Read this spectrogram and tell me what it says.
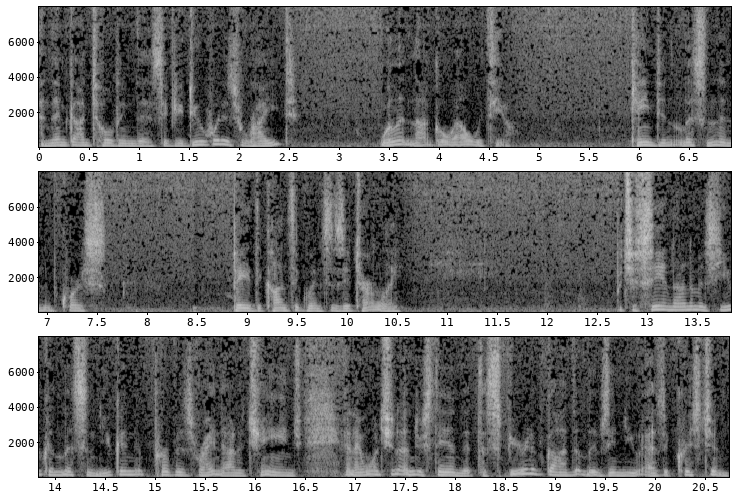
And then God told him this, if you do what is right, will it not go well with you? Cain didn't listen and, of course, paid the consequences eternally. But you see, Anonymous, you can listen. You can purpose right now to change. And I want you to understand that the Spirit of God that lives in you as a Christian,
